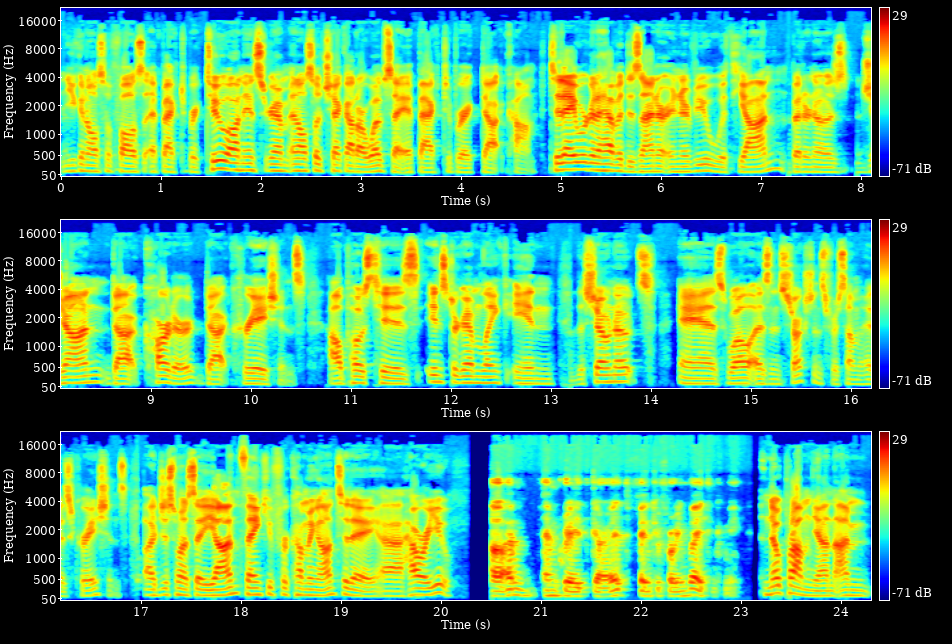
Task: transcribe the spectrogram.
You can also follow us at Back to Brick 2 on Instagram and also check out our website at backtobrick.com. Today we're going to have a designer interview with Jan, better known as john.carter.creations. I'll post his Instagram link in the show notes as well as instructions for some of his creations. I just want to say, Jan, thank you for coming on today. Uh, how are you? Uh, I'm I'm great, Garrett. Thank you for inviting me. No problem, Jan. I'm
